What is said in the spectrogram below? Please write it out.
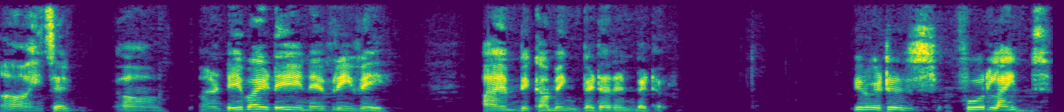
uh, he said, "Day by day, in every way, I am becoming better and better." You know, it is four lines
